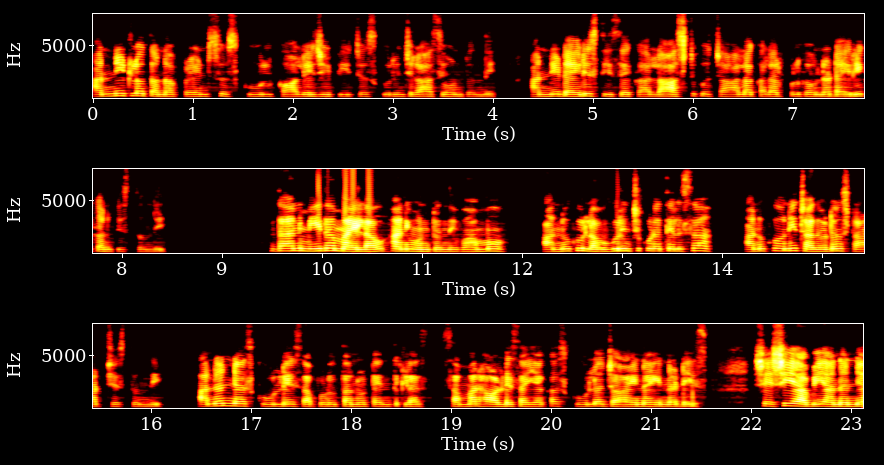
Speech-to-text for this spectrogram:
అన్నిట్లో తన ఫ్రెండ్స్, స్కూల్, కాలేజీ, టీచర్స్ గురించి రాసి ఉంటుంది. అన్ని డైరీస్ తీశాక లాస్ట్కు చాలా కలర్ఫుల్గా ఉన్న డైరీ కనిపిస్తుంది. దాని మీద మై లవ్ అని ఉంటుంది. వామ్మో! అనుకు లవ్ గురించి కూడా తెలుసా? అనుకొని చదవటం స్టార్ట్ చేస్తుంది. అనన్య స్కూల్ డేస్ అప్పుడు తను టెన్త్ క్లాస్. సమ్మర్ హాలిడేస్ అయ్యాక స్కూల్లో జాయిన్ అయిన డేస్. శశి, అభి, అనన్య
